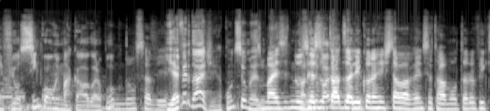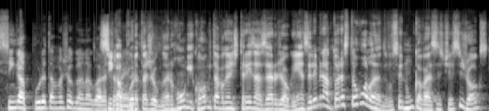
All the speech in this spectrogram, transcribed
enfiou 5 a 1 em Macau agora há pouco? Não sabia. E é verdade, aconteceu mesmo. Mas nos Valendo resultados ali, quando a gente tava vendo, você tava montando, eu vi que Singapura tava jogando agora Singapura também. tá jogando, Hong Kong tava ganhando de 3 a 0 de alguém. As eliminatórias estão rolando. Você nunca vai assistir esses jogos.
